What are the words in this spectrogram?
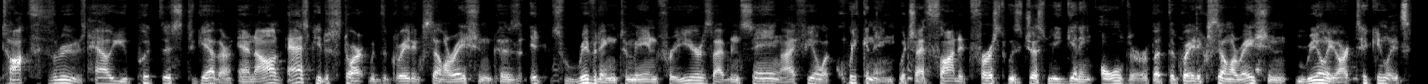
talk through how you put this together. And I'll ask you to start with the Great Acceleration because it's riveting to me. And for years, I've been saying I feel a quickening, which I thought at first was just me getting older. But the Great Acceleration really articulates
